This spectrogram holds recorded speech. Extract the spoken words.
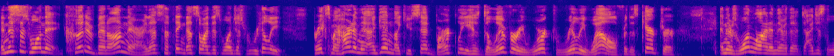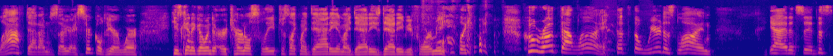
And this is one that could have been on there and that's the thing that's why this one just really breaks my heart. And again like you said barkley his delivery worked really well for this character and there's one line in there that I just laughed at. I'm just I circled here where he's going to go into eternal sleep just like my daddy and my daddy's daddy before me. like who wrote that line? That's the weirdest line. Yeah, and it's it, this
